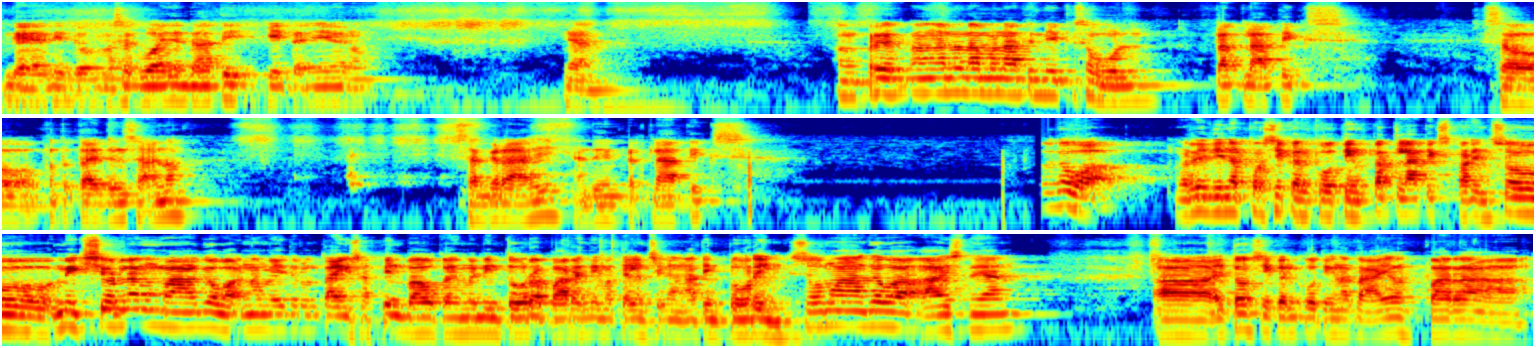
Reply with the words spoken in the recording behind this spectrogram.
Gaya dito, masagwa yan dati, kita niyo yan, oh. Yan. Ang pre, ang ano naman natin dito sa wall, flat latex. So, punta tayo dun sa ano, sa garahe, andun yung flat latex. Paggawa, ready na for second coating, flat latex pa rin. So, make sure lang magawa na mayroon tayong sapin bago kayo mamintura para hindi matalamsik ang ating flooring. So, mga gawa, ayos na yan. Ah, ito, second coating na tayo para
